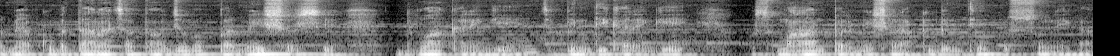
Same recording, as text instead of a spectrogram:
और मैं आपको बताना चाहता हूँ, जब आप परमेश्वर से दुआ करेंगे, जब विनती करेंगे, उस महान परमेश्वर आपकी विनतियों को सुनेगा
